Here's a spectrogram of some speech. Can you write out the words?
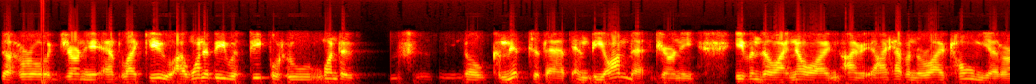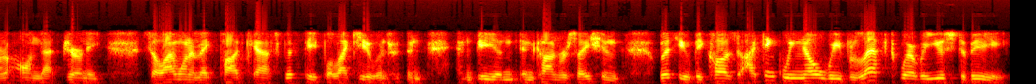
the heroic journey. And like you, I want to be with people who want to, you know, commit to that and be on that journey, even though I know I I, I haven't arrived home yet on, on that journey. So I want to make podcasts with people like you and and, and be in, in conversation with you because I think we know we've left where we used to be.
